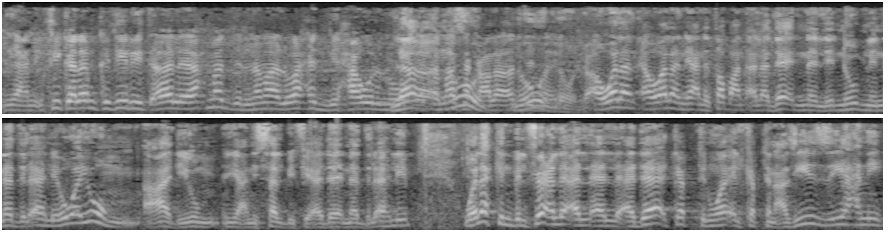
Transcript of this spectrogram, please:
يعني في كلام كتير يتقال يا أحمد إنما الواحد بيحاول إنه يتماسك على قد ما يقدر. اولا اولا يعني طبعا الأداء النوب للنادي الأهلي هو يوم عادي يوم يعني سلبي في أداء النادي الأهلي. ولكن بالفعل ال- الأداء كابتن وائل كابتن عزيز يعني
